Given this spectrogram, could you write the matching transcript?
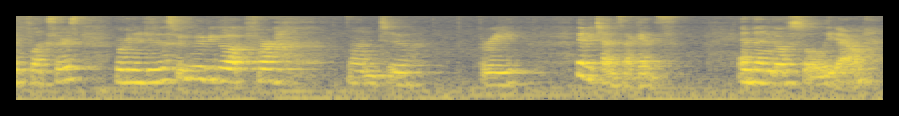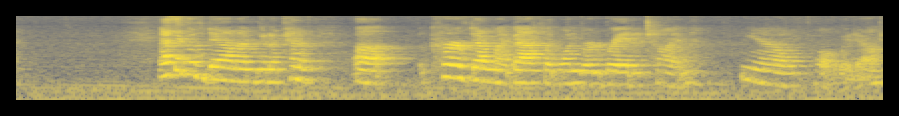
hip flexors. We're gonna do this, we maybe go up for one, two, three, maybe ten seconds, and then go slowly down. As it goes down, I'm gonna kind of uh, curve down my back like one vertebrae at a time. You know, all the way down.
